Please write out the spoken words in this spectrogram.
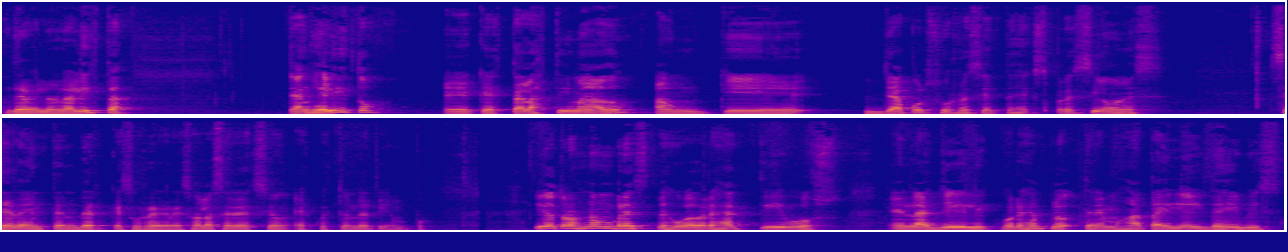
de verlo en la lista. Angelito, que está lastimado, aunque ya por sus recientes expresiones se da a entender que su regreso a la selección es cuestión de tiempo. Y otros nombres de jugadores activos en la G League, por ejemplo, tenemos a Tyler Davis,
